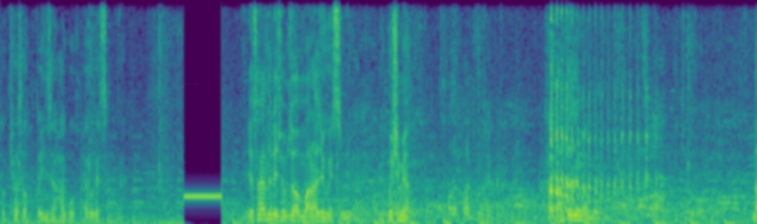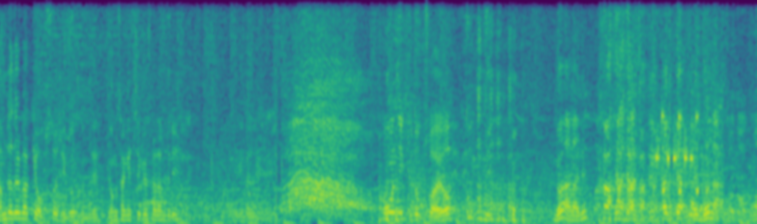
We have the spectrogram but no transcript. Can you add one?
또 켜서 또 인사하고 해보겠습니다. 이제 사람들이 점점 많아지고 있습니다. 보시면 자, 다 남자들만 모여. 남자들밖에 없어 지금 근데 영상에 찍을 사람들이 여기는 홍언니 구독 좋아요 꾹 넌 안 하냐? 아니 넌 안. 저도 구독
